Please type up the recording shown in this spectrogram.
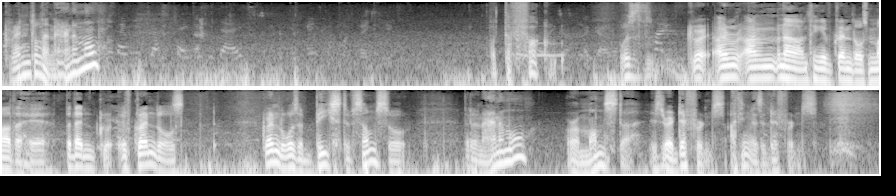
Grendel an animal? What the fuck was? I'm, I'm, no, I'm thinking of Grendel's mother here. But then, if Grendel's Grendel was a beast of some sort, but an animal or a monster? Is there a difference? I think there's a difference.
